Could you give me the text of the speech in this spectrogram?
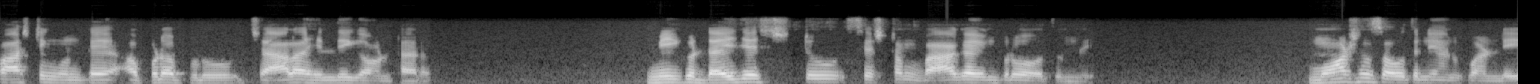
ఫాస్టింగ్ ఉంటే అప్పుడప్పుడు చాలా హెల్తీగా ఉంటారు. మీకు డైజెస్టివ్ సిస్టమ్ బాగా ఇంప్రూవ్ అవుతుంది. మోషన్స్ అవుతున్నాయి అనుకోండి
